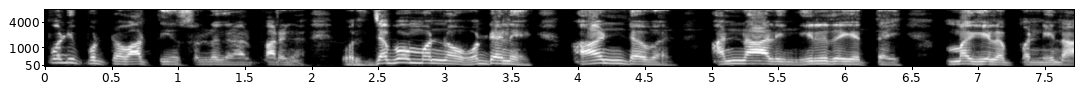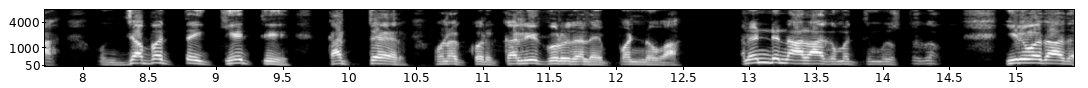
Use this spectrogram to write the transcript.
அப்படிப்பட்ட வார்த்தையும் சொல்லுகிறார் பாருங்க. ஒரு ஜெபம் பண்ண உடனே ஆண்டவர் அன்னாளின் இருதயத்தை மகிழ பண்ணினார். உன் ஜெபத்தை கேட்டு கத்தர் உனக்கு ஒரு கலி குறுதலை பண்ணுவார் ரெண்டு மற்றும் புஸ்தகம் இருபதாவது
